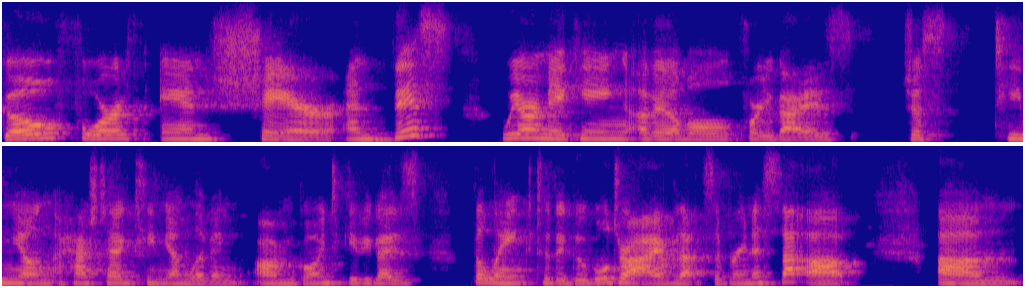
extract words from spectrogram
go forth and share. And this we are making available for you guys just Team Young, hashtag Team Young Living. I'm going to give you guys the link to the Google Drive that Sabrina set up um,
